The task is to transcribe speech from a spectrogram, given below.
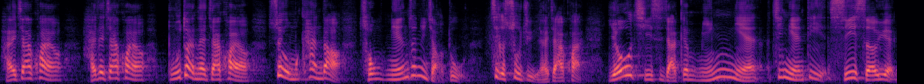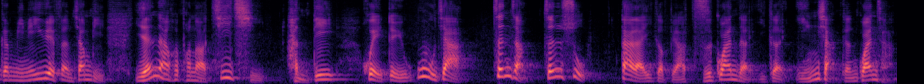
还在加快哦，还在加快哦，不断在加快哦。所以，我们看到从年终的角度，这个数据也在加快。尤其是讲跟明年、今年第十一、十二月跟明年一月份相比，仍然会碰到基期很低，会对于物价增长增速。带来一个比较直观的一个影响跟观察。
